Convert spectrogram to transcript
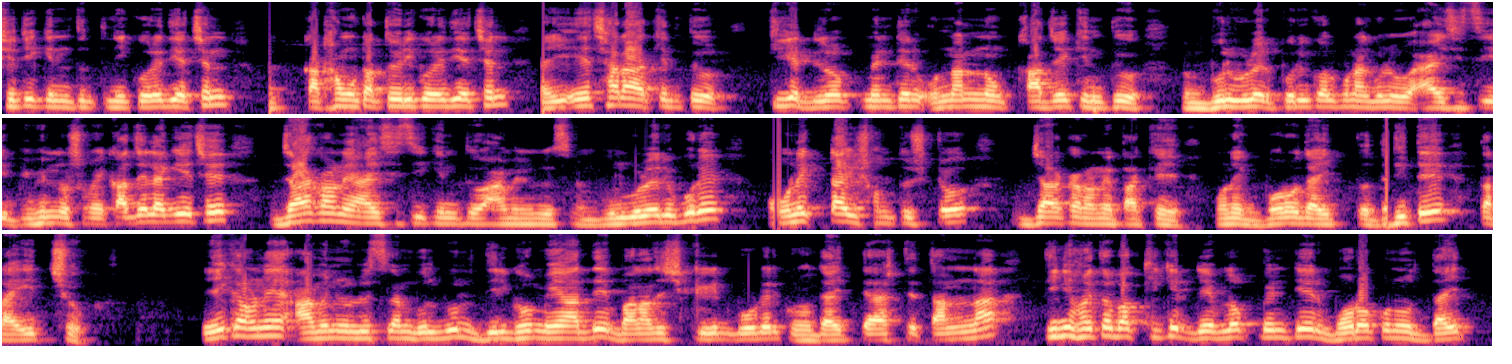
সেটি কিন্তু তিনি করে দিয়েছেন, কাঠামোটা তৈরি করে দিয়েছেন। এছাড়া কিন্তু ক্রিকেট ডেভেলপমেন্টের অন্যান্য কাজে কিন্তু বুলবুলের পরিকল্পনাগুলো আইসিসি বিভিন্ন সময় কাজে লাগিয়েছে, যার কারণে আইসিসি কিন্তু আমিনুল ইসলাম বুলবুলের উপরে অনেকটাই সন্তুষ্ট, যার কারণে তাকে অনেক বড় দায়িত্ব দিতে তারা ইচ্ছুক। এই কারণে আমিনুল ইসলাম বুলবুল দীর্ঘ মেয়াদে বাংলাদেশ ক্রিকেট বোর্ডের কোনো দায়িত্বে আসতে চান না। তিনি হয়তো বা ক্রিকেট ডেভেলপমেন্টের বড় কোনো দায়িত্ব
